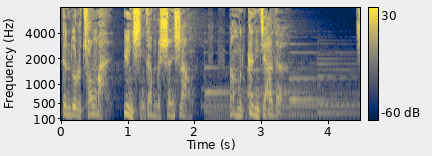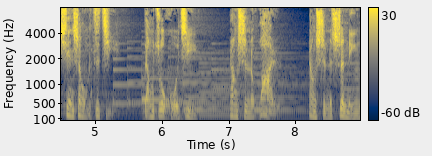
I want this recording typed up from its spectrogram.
更多的充满运行在我们的身上，让我们更加的献上我们自己，当作活祭，让神的话语。让神的圣灵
